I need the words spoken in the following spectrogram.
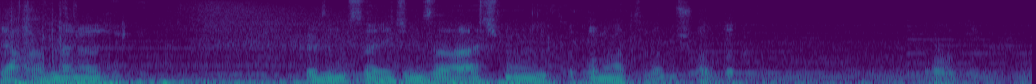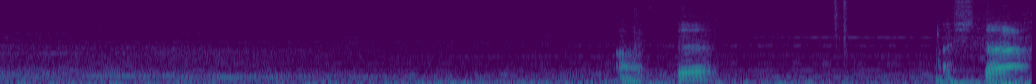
Yalandan öldük. Ölüm sayıcımızı açmayı unuttuk. Onu hatırlamış olduk. Oldu. Artı. Başla.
